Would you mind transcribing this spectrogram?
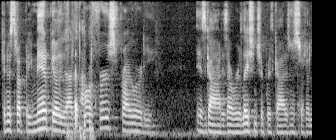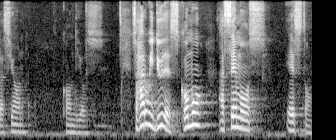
que nuestra primer prioridad, that our first priority is God, is our relationship with God, is nuestra relación con Dios. So, how do we do this? ¿Cómo hacemos esto?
